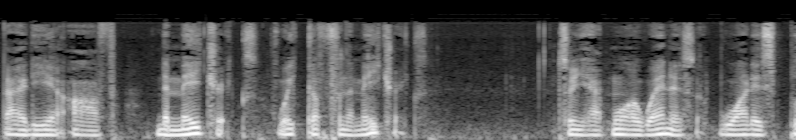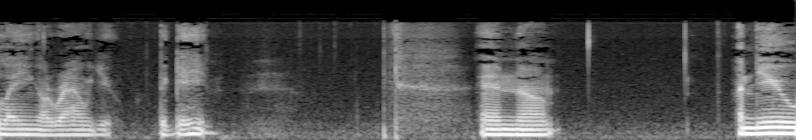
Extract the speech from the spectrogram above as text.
the idea of the Matrix, wake up from the Matrix. So you have more awareness of what is playing around you, the game. And um, a new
